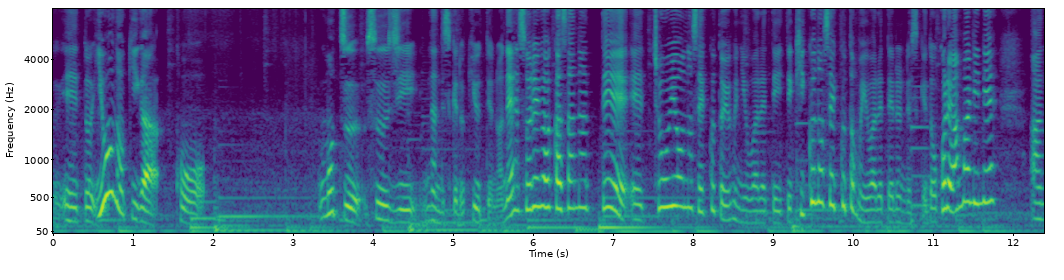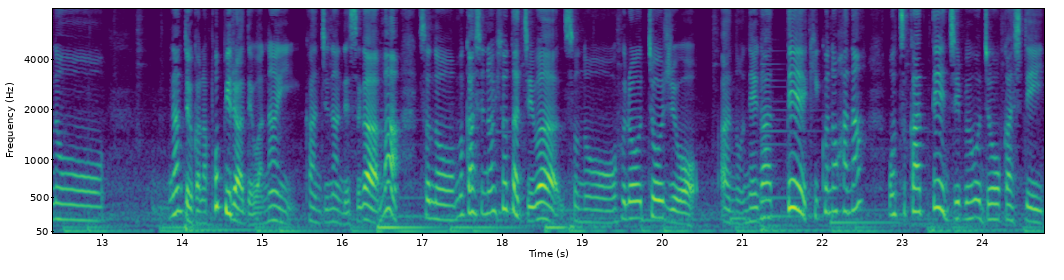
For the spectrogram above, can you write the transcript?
えっと、陽の木がこう持つ数字なんですけど9っていうのはね。それが重なって、えー、徴用の節句というふうに言われていて菊の節句とも言われてるんですけどこれあまりねあのー、て言うかなポピュラーではない感じなんですがまあその昔の人たちはその不老長寿をあの願って菊の花を使って自分を浄化していっ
